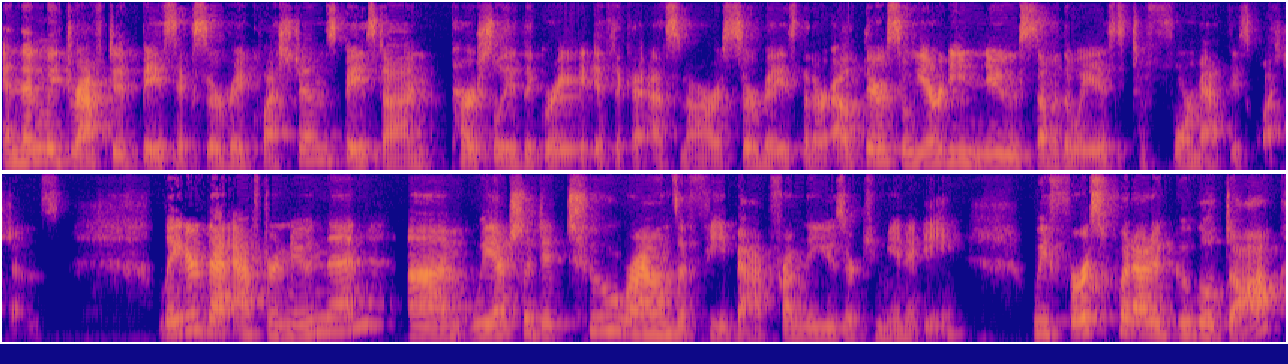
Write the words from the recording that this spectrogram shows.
And then we drafted basic survey questions based on partially the great Ithaka S+R surveys that are out there. So we already knew some of the ways to format these questions. Later that afternoon then, um, we actually did two rounds of feedback from the user community. We first put out a Google Doc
